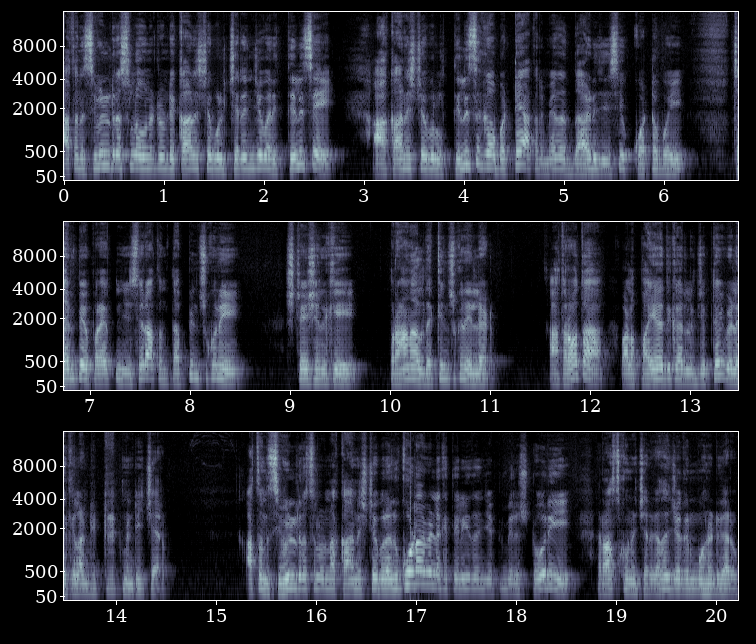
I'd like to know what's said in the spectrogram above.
అతను సివిల్ డ్రెస్లో ఉన్నటువంటి కానిస్టేబుల్ చిరంజీవి అని తెలిసే ఆ కానిస్టేబుల్ తెలుసు కాబట్టే అతని మీద దాడి చేసి కొట్టబోయి చంపే ప్రయత్నం చేశారు. అతను తప్పించుకుని స్టేషన్కి ప్రాణాలు దక్కించుకుని వెళ్ళాడు. ఆ తర్వాత వాళ్ళ పై అధికారులకు చెప్తే వీళ్ళకి ఇలాంటి ట్రీట్మెంట్ ఇచ్చారు. అతను సివిల్ డ్రెస్లో ఉన్న కానిస్టేబుల్ అని కూడా వీళ్ళకి తెలియదని చెప్పి మీరు స్టోరీ రాసుకొని వచ్చారు కదా జగన్మోహన్ రెడ్డి గారు.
